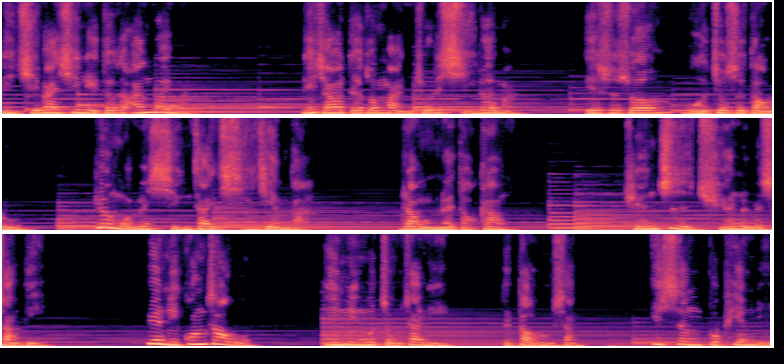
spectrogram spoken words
你期盼心里得到安慰吗？你想要得着满足的喜乐吗？耶稣说：“我就是道路，让我们行在其间吧。让我们来祷告，全智全能的上帝，愿你光照我，引领我走在你的道路上，一生不偏离。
